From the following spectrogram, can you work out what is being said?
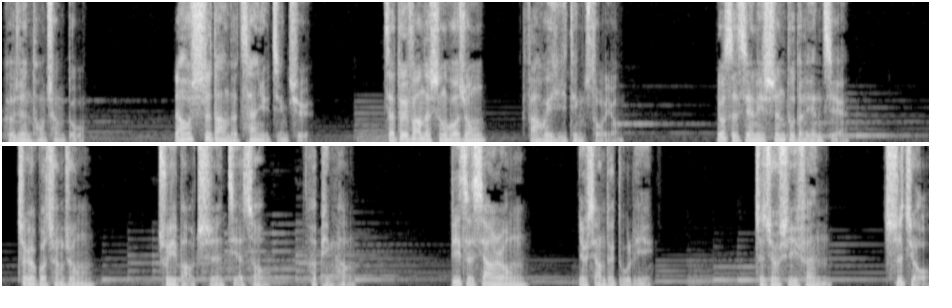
和认同程度，然后适当的参与进去，在对方的生活中发挥一定作用，由此建立深度的连结。这个过程中。注意保持节奏和平衡，彼此相容又相对独立，这就是一份持久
